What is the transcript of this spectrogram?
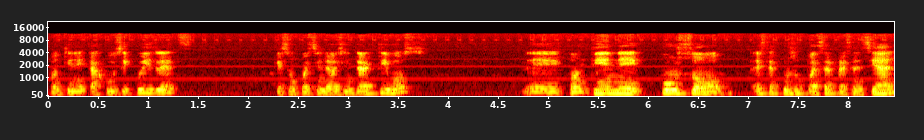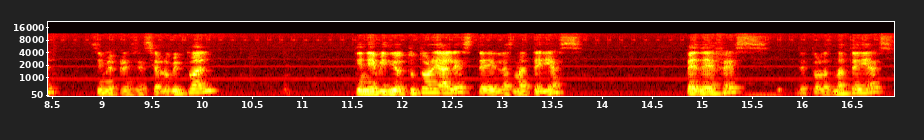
contiene Kahoot y Quizlets, que son cuestionarios interactivos. Eh, contiene curso, este curso puede ser presencial, semipresencial o virtual. Tiene video tutoriales de las materias, PDFs de todas las materias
